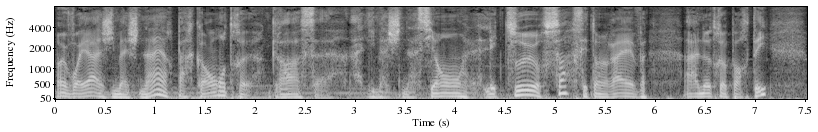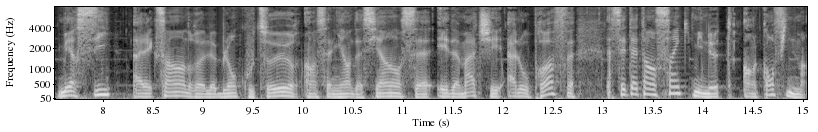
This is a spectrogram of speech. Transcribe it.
Un voyage imaginaire, par contre, grâce à, l'imagination, à la lecture, ça, c'est un rêve à notre portée. Merci Alexandre Leblon-Couture, enseignant de sciences et de maths chez Alloprof. C'était en cinq minutes en confinement.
